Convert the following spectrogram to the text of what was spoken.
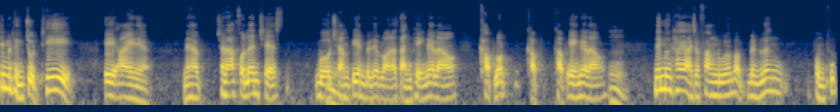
ที่มันถึงจุดที่ AI เนี่ยนะครับชนะคนเล่นเชส world champion ไปเรียบร้อยแล้วแต่งเพลงได้แล้ว ขับรถขับขับเองได้แล้ว ในเมืองไทยอาจจะฟังดูแล้วแบบเป็นเรื่องผมพูด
